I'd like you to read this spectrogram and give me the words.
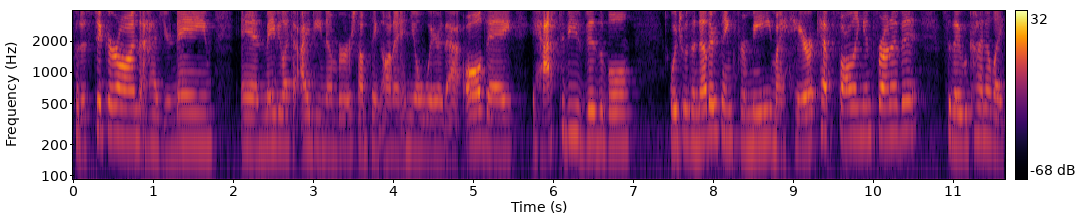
put a sticker on that has your name and maybe like an ID number or something on it, and you'll wear that all day. It has to be visible which was another thing for me. My hair kept falling in front of it. So they would kind of like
